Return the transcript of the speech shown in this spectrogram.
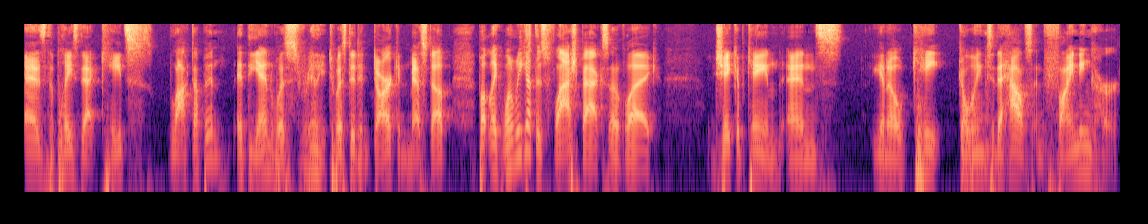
as the place that Kate's locked up in at the end was really twisted and dark and messed up. But like when we got those flashbacks of like Jacob Kane and you know Kate going to the house and finding her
